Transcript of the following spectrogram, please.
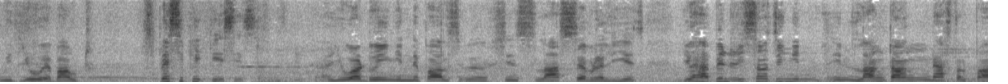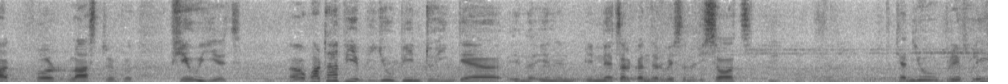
with you about specific cases uh, you are doing in Nepal uh, since last several years. You have been researching in, in Langtang National Park for last uh, few years. Uh, what have you, you been doing there in, in, in nature conservation research? Can you briefly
